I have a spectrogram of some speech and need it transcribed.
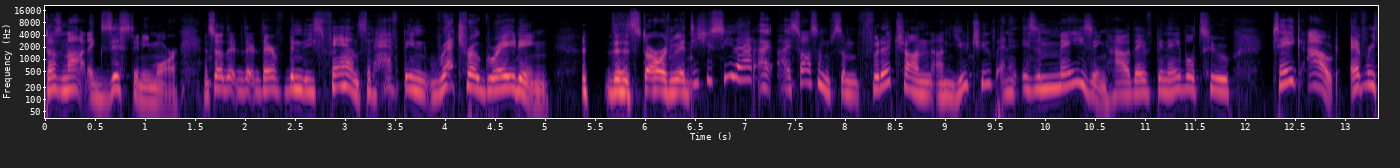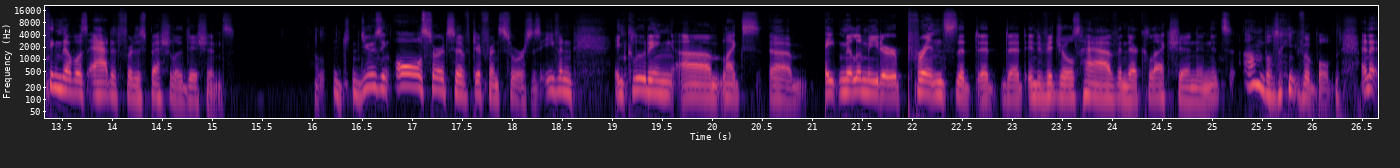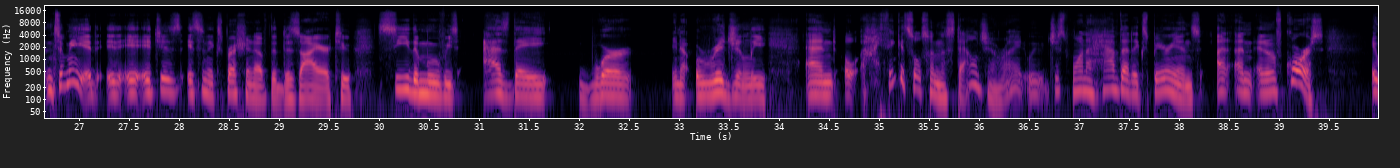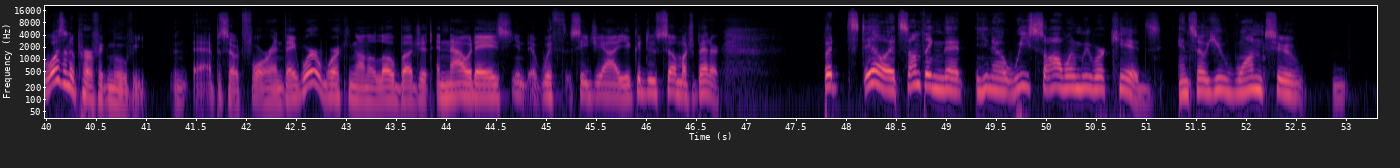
does not exist anymore. And so there, there, there, have been these fans that have been retrograding the Star Wars movie. Did you see that? I, I saw some some footage on, on YouTube, and it is amazing how they've been able to take out everything that was added for the special editions using all sorts of different sources, even including um, like um, eight millimeter prints that, that, that individuals have in their collection, and it's unbelievable. And, and to me, it, it it just it's an expression of the desire to see the movies as they were you know originally. And oh, i think it's also nostalgia right? We just want to have that experience. And, and, and of course it wasn't a perfect movie episode four, and they were working on a low budget. And nowadays, you know, with CGI, you could do so much better. But still, it's something that you know we saw when we were kids, and so you want to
